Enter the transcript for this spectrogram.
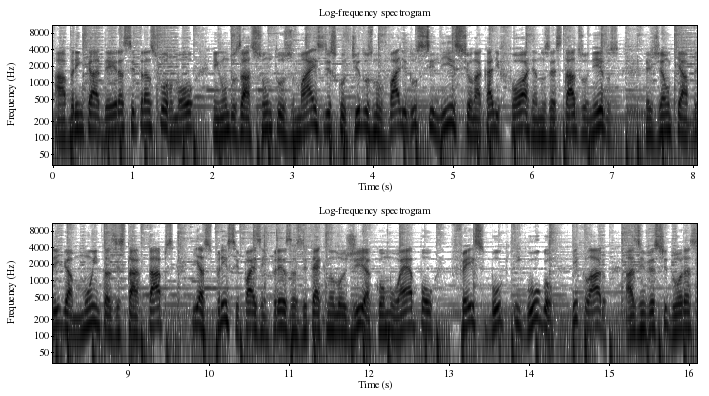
a brincadeira se transformou em um dos assuntos mais discutidos no Vale do Silício, na Califórnia, nos Estados Unidos, região que abriga muitas startups e as principais empresas de tecnologia como Apple, Facebook e Google, e, claro, as investidoras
